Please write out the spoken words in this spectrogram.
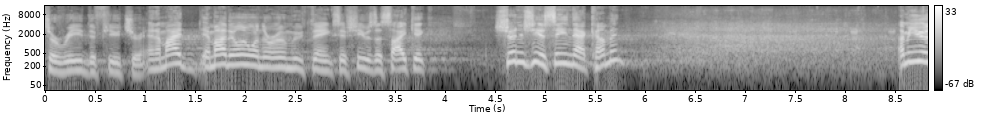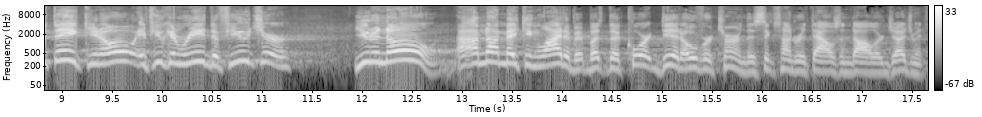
to read the future. And am I, am I the only one in the room who thinks if she was a psychic, shouldn't she have seen that coming? I mean, you would think, you know, if you can read the future, You'd have known. I'm not making light of it, but the court did overturn the $600,000 judgment.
